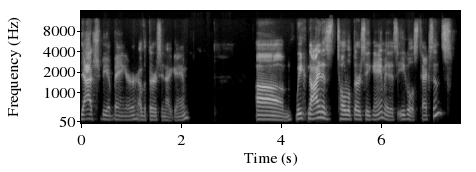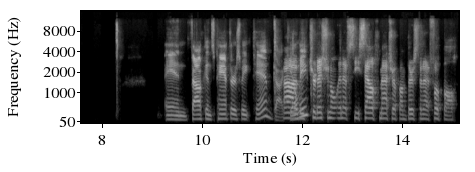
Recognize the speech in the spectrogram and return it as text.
That should be a banger of a Thursday night game. Um, week nine is total Thursday game. It is Eagles Texans. And Falcons Panthers week 10. God Uh, kill me. traditional NFC South matchup on Thursday Night Football.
